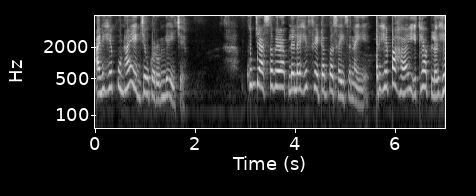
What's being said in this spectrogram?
आणि हे पुन्हा एकजीव करून घ्यायचे. खूप जास्त वेळ आपल्याला हे फेटत बसायचं नाही आहे तर हे पहा इथे आपलं हे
